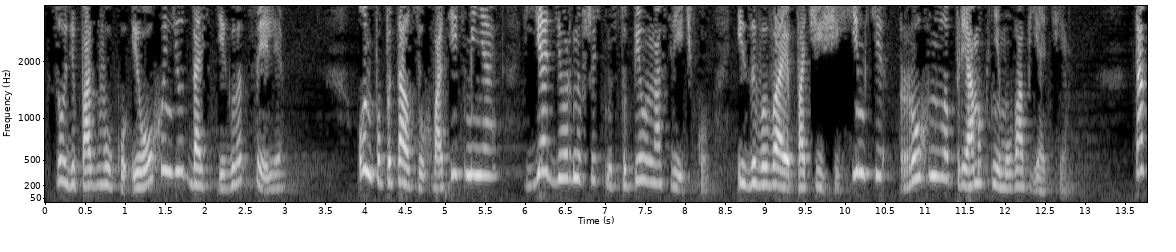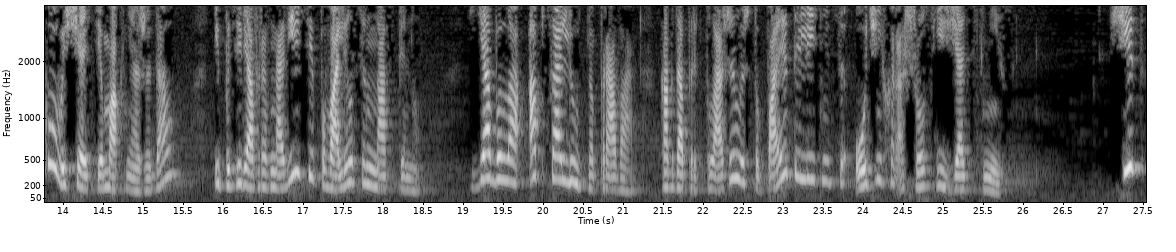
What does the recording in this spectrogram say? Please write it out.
Судя по звуку и оханью, достигла цели. Он попытался ухватить меня, я, дернувшись, наступила на свечку и, завывая почище химки, рухнула прямо к нему в объятия. Такого счастья маг не ожидал и, потеряв равновесие, повалился на спину. Я была абсолютно права, когда предположила, что по этой лестнице очень хорошо съезжать вниз. Щит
